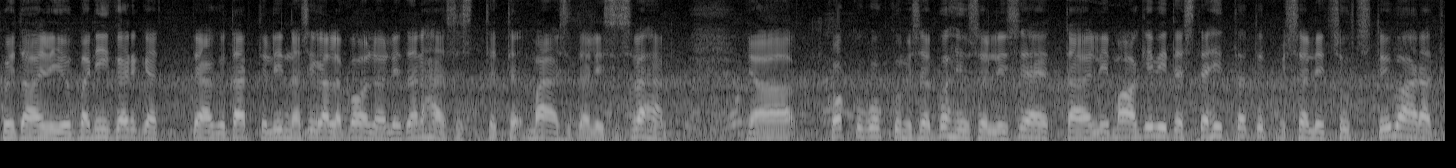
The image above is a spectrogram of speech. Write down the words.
kui ta oli juba nii kõrge, et peaaegu Tartu linnas igale poole oli ta näha, sest et majasid oli siis vähem ja kokkukukkumise põhjus oli see, et ta oli maakividest ehitatud, mis olid suhteliselt ümarad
